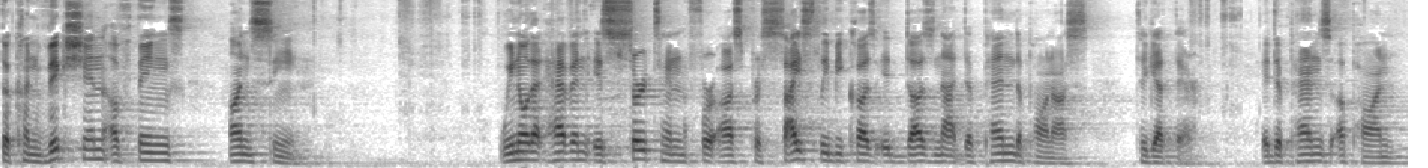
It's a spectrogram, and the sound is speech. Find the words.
the conviction of things unseen. We know that heaven is certain for us precisely because it does not depend upon us to get there. It depends upon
